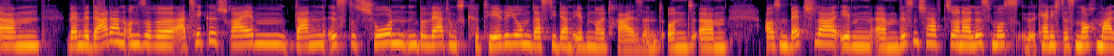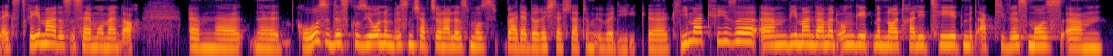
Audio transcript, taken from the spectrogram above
Ähm, wenn wir da dann unsere Artikel schreiben, dann ist es schon ein Bewertungskriterium, dass die dann eben neutral sind. Und ähm, aus dem Bachelor eben ähm, Wissenschaftsjournalismus äh, kenne ich das noch mal extremer. Das ist ja im Moment auch ähm, eine, eine große Diskussion im Wissenschaftsjournalismus bei der Berichterstattung über die äh, Klimakrise, ähm, wie man damit umgeht mit Neutralität, mit Aktivismus. Ähm,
